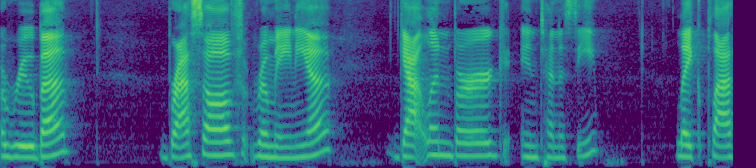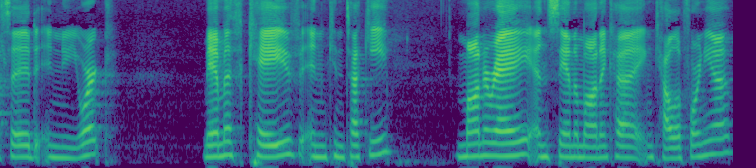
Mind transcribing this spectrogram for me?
Aruba, Brasov, Romania, Gatlinburg in Tennessee, Lake Placid in New York, Mammoth Cave in Kentucky, Monterey and Santa Monica in California,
